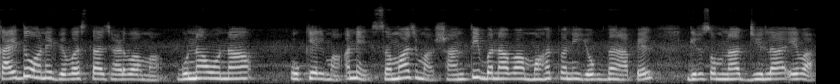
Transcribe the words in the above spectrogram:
કાયદો અને વ્યવસ્થા જાળવવામાં, ગુનાઓના ઉકેલમાં અને સમાજમાં શાંતિ બનાવવા મહત્વની યોગદાન આપેલ ગીર સોમનાથ જિલ્લા એવા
